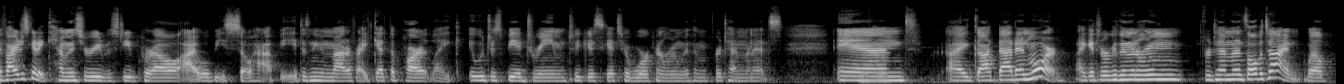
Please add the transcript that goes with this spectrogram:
if I just get a chemistry read with Steve Carell, I will be so happy. It doesn't even matter if I get the part; like it would just be a dream to just get to work in a room with him for ten minutes, and I got that and more. I get to work with him in a room for ten minutes all the time. Well,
